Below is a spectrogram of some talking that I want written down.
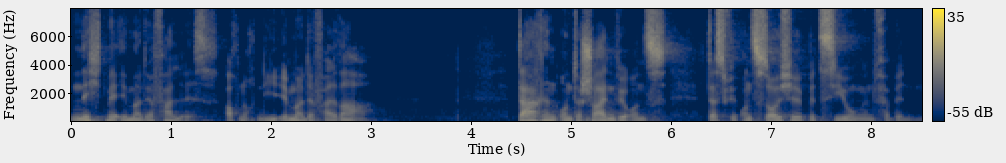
nicht mehr immer der Fall ist, auch noch nie immer der Fall war. Darin unterscheiden wir uns, dass wir uns solche Beziehungen verbinden.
